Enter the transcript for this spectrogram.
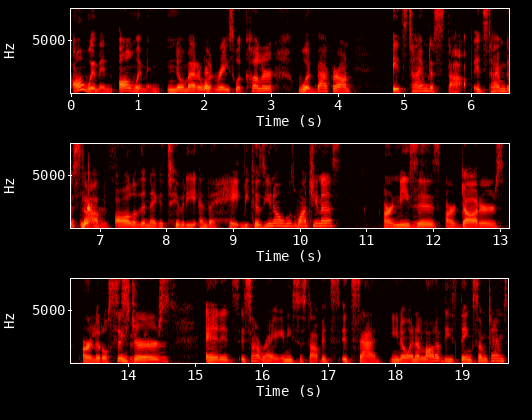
all women all women no matter what race what color what background it's time to stop. It's time to stop Yes. all of the negativity and the hate because you know who's watching us? Our nieces our daughters our little sisters. Sisters. and it's it's not right. It needs to stop. It's it's sad you know? And a lot of these things sometimes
